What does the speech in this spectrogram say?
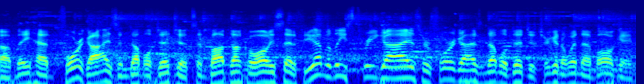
Uh, they had four guys in double digits, and Bob Dunkel always said if you have at least three guys or four guys in double digits, you're going to win that ball game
